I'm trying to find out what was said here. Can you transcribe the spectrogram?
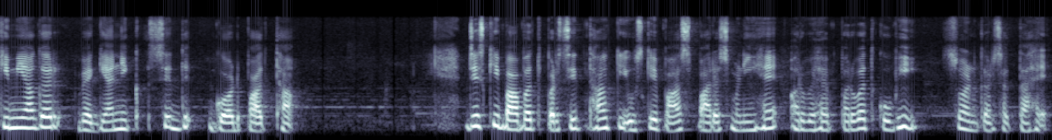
किमियागर वैज्ञानिक सिद्ध गौडपाद था, जिसकी बाबत प्रसिद्ध था कि उसके पास पारसमणि है और वह पर्वत को भी स्वर्ण कर सकता है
